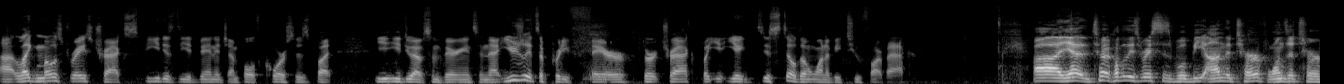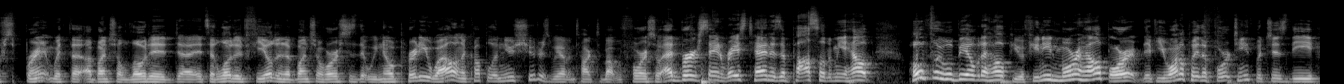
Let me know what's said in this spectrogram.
uh, like most racetracks, speed is the advantage on both courses, but you, you do have some variance in that. Usually, it's a pretty fair dirt track, but you, you still don't want to be too far back. Uh, yeah, a couple of these races will be on the turf. One's a turf sprint with a, a bunch of loaded. Uh, it's a loaded field and a bunch of horses that we know pretty well, and a couple of new shooters we haven't talked about before. So Ed Berg saying race ten is impossible to me help. Hopefully, we'll be able to help you. If you need more help, or if you want to play the 14th, which is the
